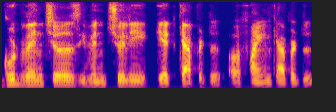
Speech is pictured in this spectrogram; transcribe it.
good ventures eventually get capital or find capital.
